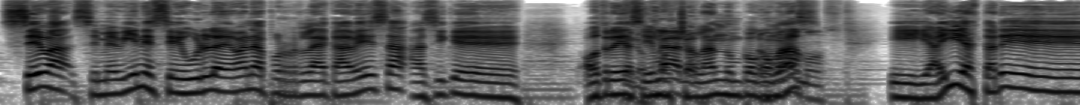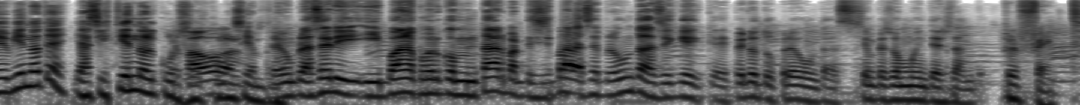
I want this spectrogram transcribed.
Seba, se me viene seguro la de Habana por la cabeza, así que otro día Pero seguimos claro, charlando un poco nos más. vamos. Y ahí estaré viéndote y asistiendo al curso, favor, como siempre. será un placer y, y van a poder comentar, participar, hacer preguntas, así que, que espero tus preguntas. Siempre son muy interesantes. Perfecto.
